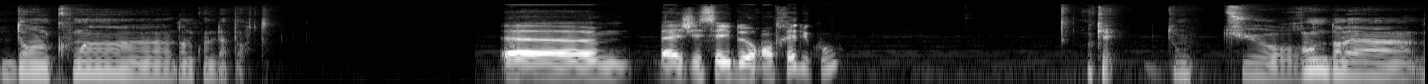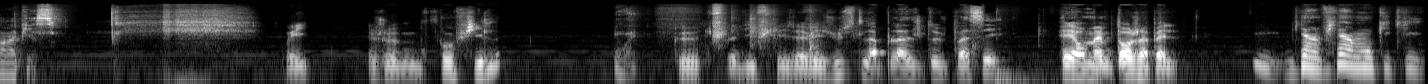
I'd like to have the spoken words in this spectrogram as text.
dans le coin, euh, dans le coin de la porte. Euh, bah, J'essaye de rentrer du coup. Ok, donc tu rentres dans la dans la pièce. Oui. Je me faufile. Ouais. Que tu as dit que j'avais juste la place de passer. Et en même temps, j'appelle. Viens, viens, mon kiki.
